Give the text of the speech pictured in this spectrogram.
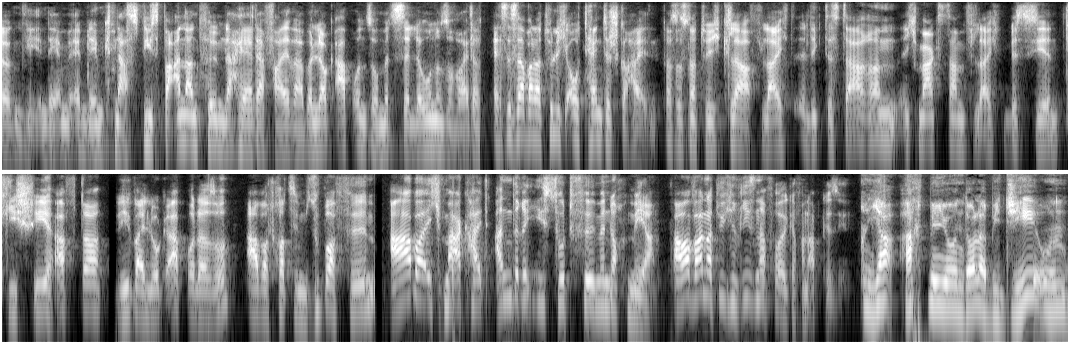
irgendwie in dem, in dem Knast, wie es bei anderen Filmen nachher der Fall war, bei Lock Up und so mit Stallone und so weiter. Es ist aber natürlich authentisch gehalten. Das ist natürlich klar. Vielleicht liegt es daran, ich mag es dann vielleicht ein bisschen klischeehafter, wie bei Look Up oder so, aber trotzdem super Film. Aber ich mag halt andere Eastwood-Filme noch mehr. Aber war natürlich ein Riesenerfolg, davon abgesehen. Ja, 8 Millionen Dollar Budget und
